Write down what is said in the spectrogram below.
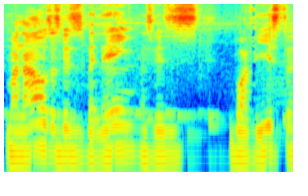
Manaus, às vezes Belém, às vezes Boa Vista.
